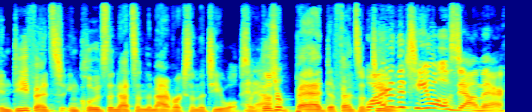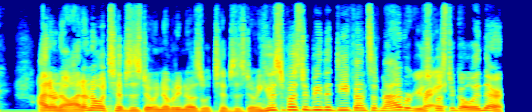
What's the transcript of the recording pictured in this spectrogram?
in defense includes the Nets and the Mavericks and the T Wolves. Like those are bad defensive Why teams. are the T Wolves down there? I don't know. I don't know what Thibs is doing. Nobody knows what Thibs is doing. He was supposed to be the defensive maverick. He was Right. supposed to go in there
